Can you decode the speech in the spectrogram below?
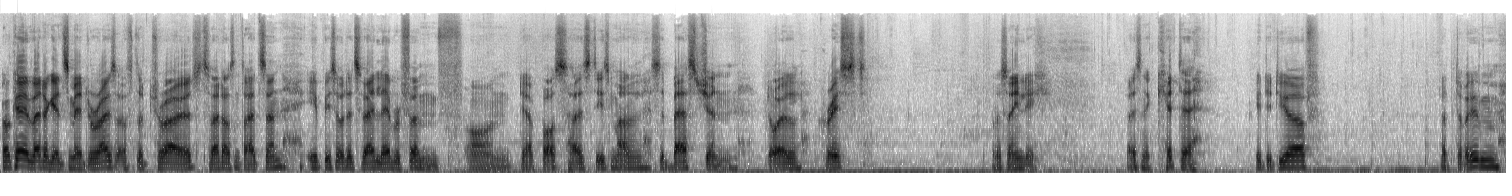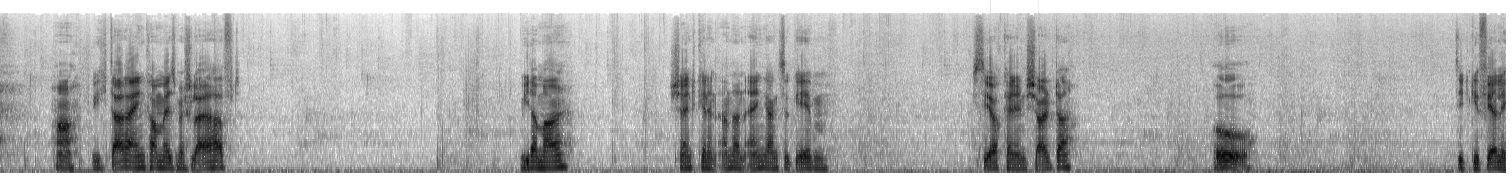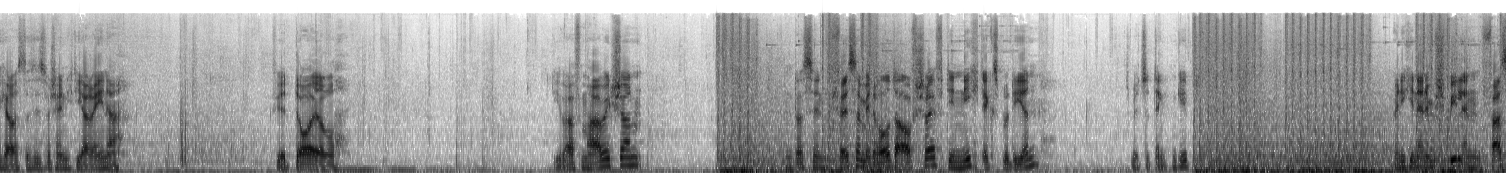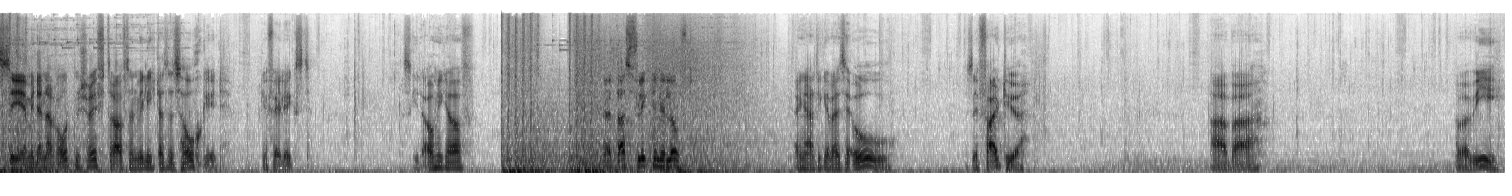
Okay, weiter geht's mit Rise of the Triad 2013, Episode 2, Level 5. Und der Boss heißt diesmal Sebastian Doyle Christ. Oder so ähnlich. Da ist eine Kette. Geht die Tür auf. Da drüben. Ha, wie ich da reinkomme, ist mir schleierhaft. Wieder mal. Scheint keinen anderen Eingang zu geben. Ich sehe auch keinen Schalter. Oh. Sieht gefährlich aus. Das ist wahrscheinlich die Arena. Für Doyle. Die Waffen habe ich schon. Und das sind Fässer mit roter Aufschrift, die nicht explodieren. Was mir zu denken gibt. Wenn ich in einem Spiel ein Fass sehe mit einer roten Schrift drauf, dann will ich, dass es hochgeht. Gefälligst. Das geht auch nicht auf. Ja, das fliegt in die Luft. Eigenartigerweise. Oh. Das ist eine Falltür. Aber... Aber wie?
